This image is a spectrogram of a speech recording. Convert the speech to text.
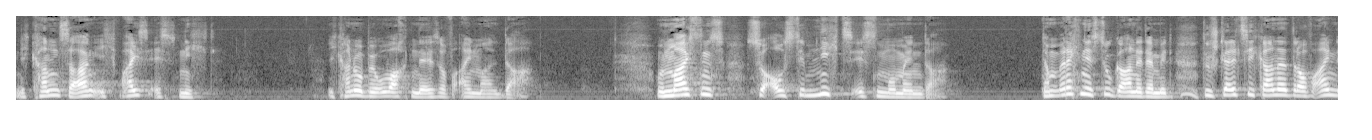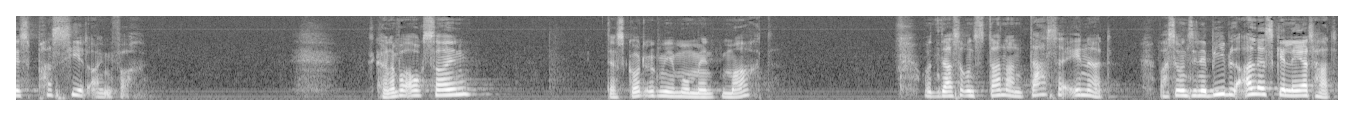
Und ich kann sagen, ich weiß es nicht. Ich kann nur beobachten, der ist auf einmal da. Und meistens so aus dem Nichts ist ein Moment da. Dann rechnest du gar nicht damit. Du stellst dich gar nicht darauf ein, das passiert einfach. Kann aber auch sein, dass Gott irgendwie einen Moment macht und dass er uns dann an das erinnert, was er uns in der Bibel alles gelehrt hat.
